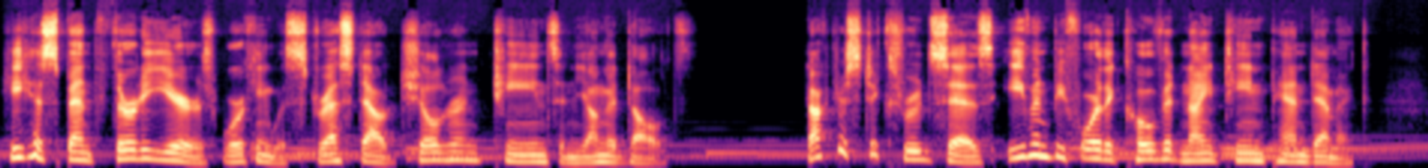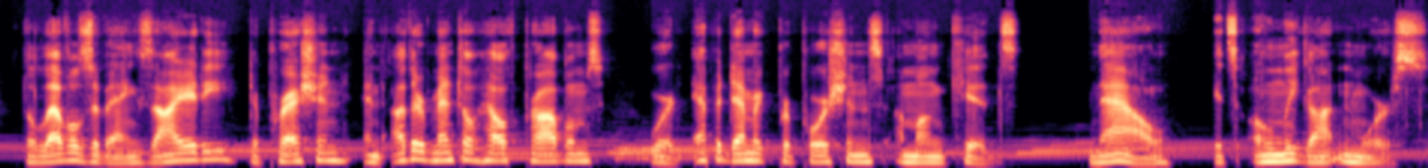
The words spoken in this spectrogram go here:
He has spent 30 years working with stressed out children, teens, and young adults. Dr. Stixrud says even before the COVID 19 pandemic, the levels of anxiety, depression, and other mental health problems were at epidemic proportions among kids. Now, it's only gotten worse.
